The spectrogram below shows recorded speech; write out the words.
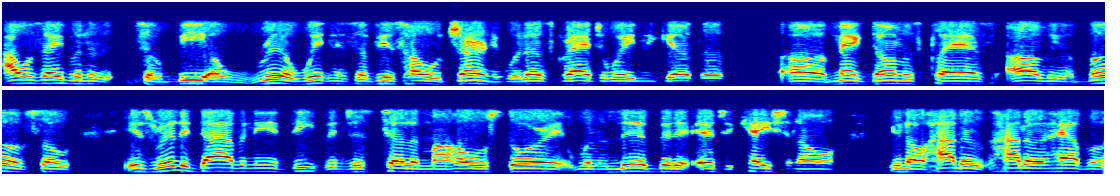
I was able to to be a real witness of his whole journey with us graduating together, uh, McDonald's class, all the above. So it's really diving in deep and just telling my whole story with a little bit of education on you know how to how to have a,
